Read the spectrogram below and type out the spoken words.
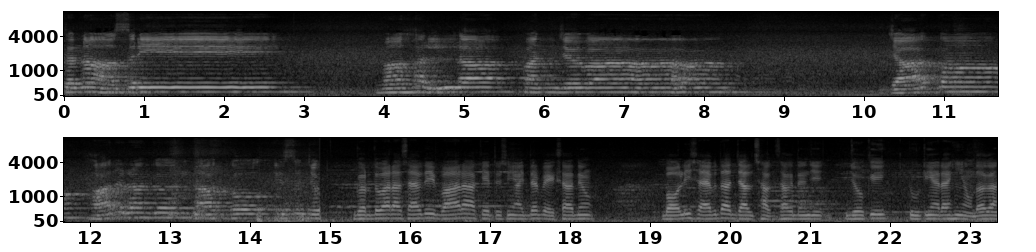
ਕਨਾਸਰੀ ਮਹੱਲਾ ਪੰਜਵਾ। ਜਾਗੋ ਹਰ ਰੰਗ ਲਾਗੋ ਇਸ ਗੁਰਦੁਆਰਾ ਸਾਹਿਬ ਦੀ ਬਾਹਰ ਆ ਕੇ ਤੁਸੀਂ ਇੱਧਰ ਵੇਖ ਸਕਦੇ ਹੋ। ਬੌਲੀ ਸਾਹਿਬ ਦਾ ਜਲ ਛਕ ਸਕਦੇ ਹੋ ਜੀ, ਜੋ ਕਿ ਟੂਟੀਆਂ ਰਾਹੀਂ ਆਉਂਦਾ ਗਾ।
